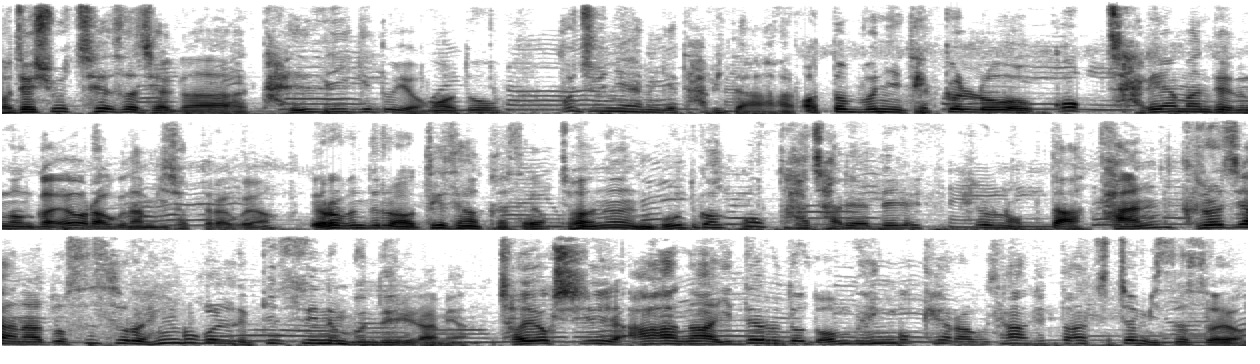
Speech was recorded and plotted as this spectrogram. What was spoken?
어제 쇼츠에서 제가 달리기도 영어도 꾸준히 하는 게 답이다. 어떤 분이 댓글로 꼭 잘해야만 되는 건가요? 라고 남기셨더라고요. 여러분들은 어떻게 생각하세요? 저는 모두가 꼭 다 잘해야 될 필요는 없다. 단 그러지 않아도 스스로 행복을 느낄 수 있는 분들이라면 저 역시 아 나 이대로도 너무 행복해 라고 생각했던 시점이 있었어요.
